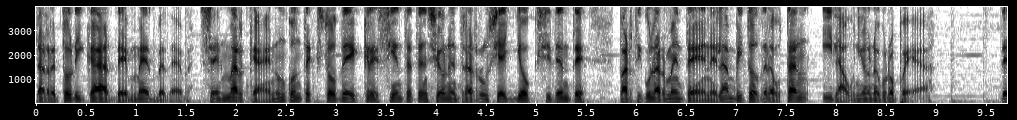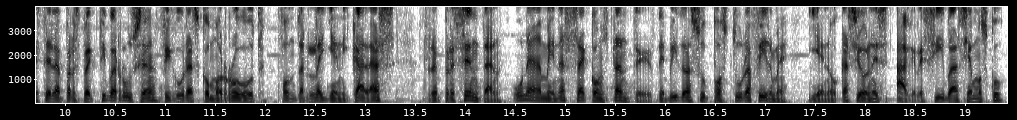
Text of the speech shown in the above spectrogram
la retórica de Medvedev se enmarca en un contexto de creciente tensión entre Rusia y Occidente, particularmente en el ámbito de la OTAN y la Unión Europea. Desde la perspectiva rusa, figuras como Ruth, von der Leyen y Kallas representan una amenaza constante debido a su postura firme y en ocasiones agresiva hacia Moscú.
